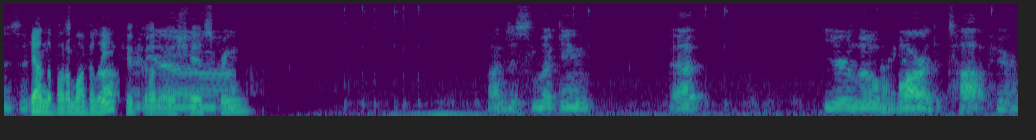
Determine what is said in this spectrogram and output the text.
Is it Down the bottom, I believe, you've got a share screen. I'm just looking at your little Oh, yeah. bar at the top here.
